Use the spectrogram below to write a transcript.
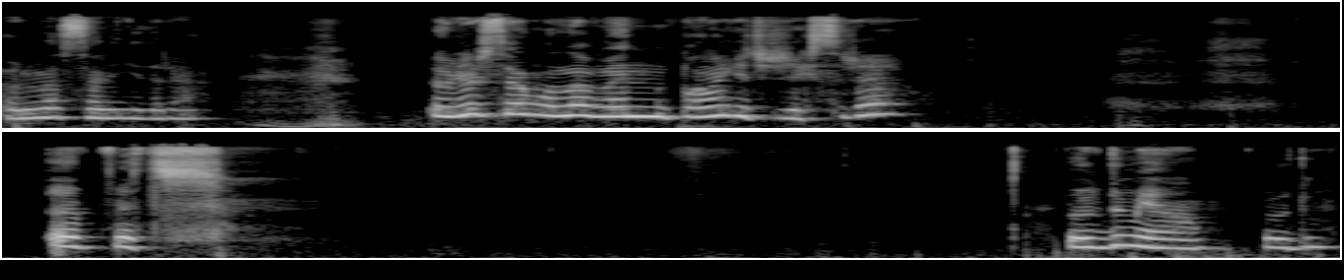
Ölmezsen iyidir ha. Ölürsem valla ben bana geçecek sıra. Evet. Öldüm ya. Öldüm.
